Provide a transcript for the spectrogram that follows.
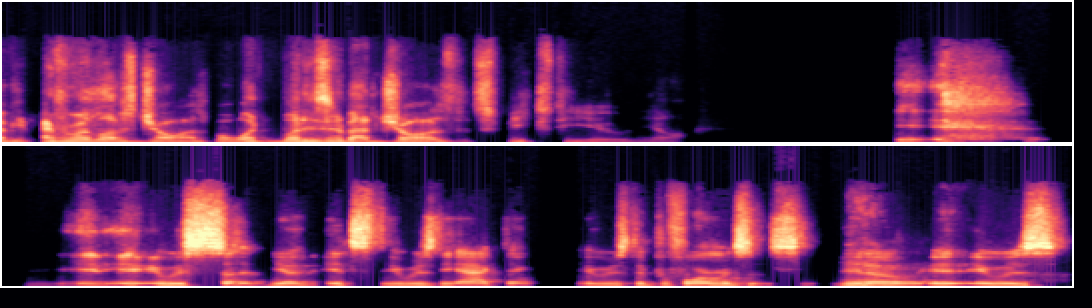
I mean, everyone loves Jaws, but what what is it about Jaws that speaks to you? You know, it, it, it was you know it's it was the acting it was the performances you Yeah. know it, it was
